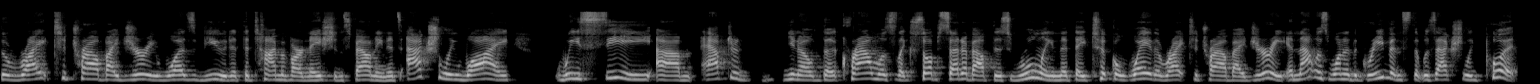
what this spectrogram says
the right to trial by jury was viewed at the time of our nation's founding. It's actually why we see um, after you know the crown was like so upset about this ruling that they took away the right to trial by jury. And that was one of the grievance that was actually put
